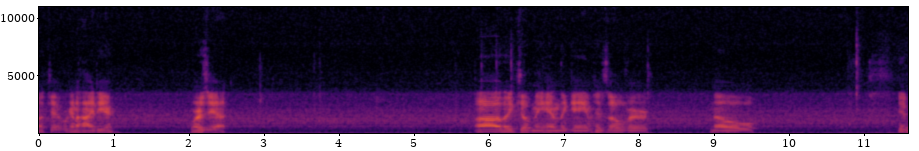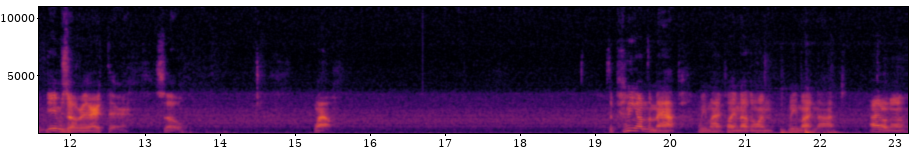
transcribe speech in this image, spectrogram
Okay, we're gonna hide here. Where is he at? Oh, they killed me and the game is over. No. Game's over right there. So, wow. Depending on the map, we might play another one, we might not. I don't know.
